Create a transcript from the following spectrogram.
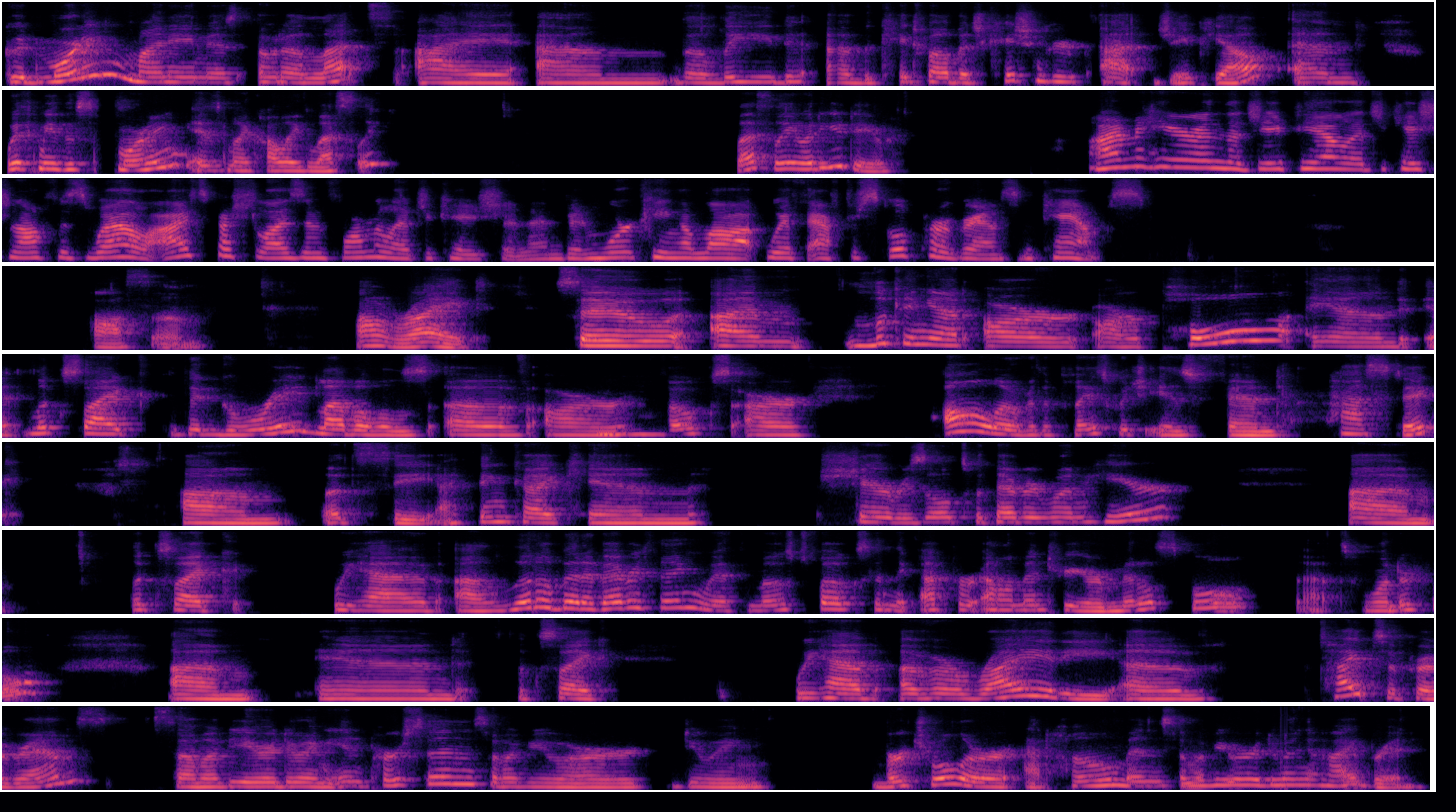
Good morning. My name is Ota Lutz. I am the lead of the K-12 education group at JPL. And with me this morning is my colleague, Leslie. Leslie, what do you do? I'm here in the JPL education office as well. I specialize in formal education and been working a lot with after school programs and camps. Awesome. All right. So I'm looking at our, our poll and it looks like the grade levels of our mm -hmm. folks are all over the place, which is fantastic. Um, let's see, I think I can share results with everyone here. Um, looks like we have a little bit of everything with most folks in the upper elementary or middle school. That's wonderful. Um, and looks like we have a variety of types of programs. Some of you are doing in person, some of you are doing virtual or at home, and some of you are doing a hybrid.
